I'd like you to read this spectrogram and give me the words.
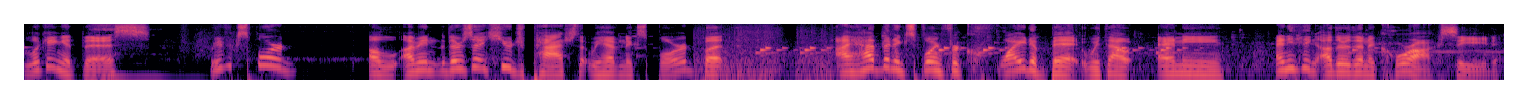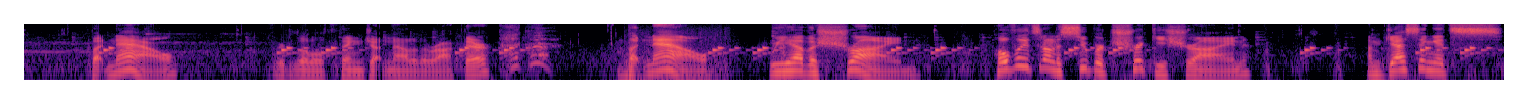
looking at this, we've explored a, I mean, there's a huge patch that we haven't explored, but I have been exploring for quite a bit without any anything other than a Korok seed. But now, weird little thing jutting out of the rock there. But now, we have a shrine. Hopefully it's not a super tricky shrine. I'm guessing it's...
